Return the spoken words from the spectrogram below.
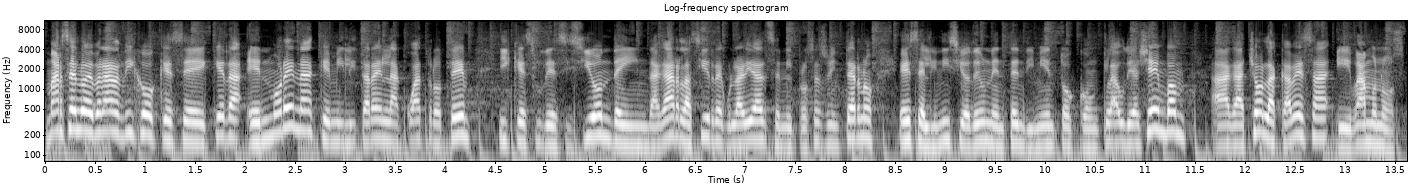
Marcelo Ebrard dijo que se queda en Morena, que militará en la 4T y que su decisión de indagar las irregularidades en el proceso interno es el inicio de un entendimiento con Claudia Sheinbaum. Agachó la cabeza y vámonos.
